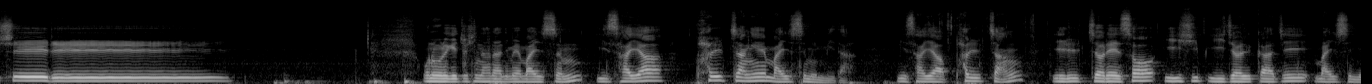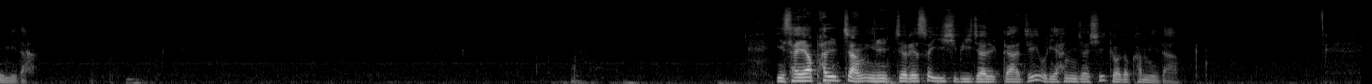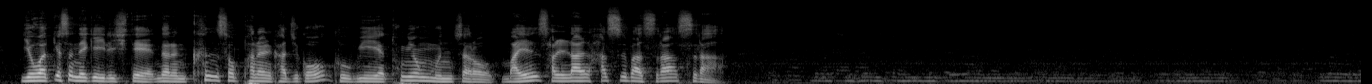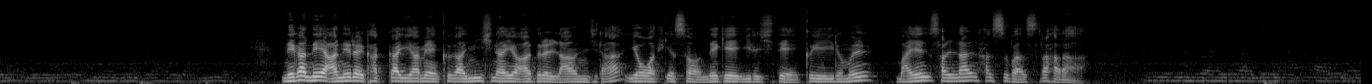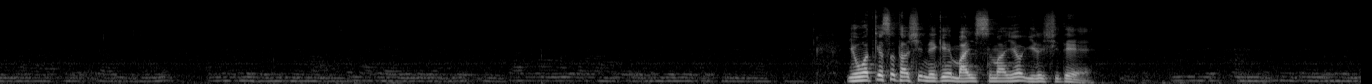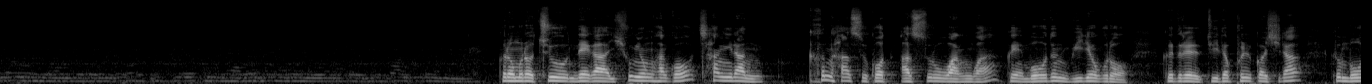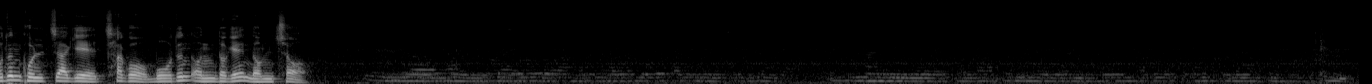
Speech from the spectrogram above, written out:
주시리. 오늘 우리에게 주신 하나님의 말씀 이사야 8장의 말씀입니다. 이사야 8장 1절에서 22절까지 말씀입니다. 이사야 8장 1절에서 22절까지 우리 한 절씩 교독합니다. 여호와께서 내게 이르시되 너는 큰 소판을 가지고 그 위에 통용 문자로 마엘살랄 하스바스라 쓰라. 내가 내 아내를 가까이하며 그가 임신하여 아들을 낳은지라 여호와께서 내게 이르시되 그의 이름을 마엘살랄 하스바스라 하라. 여호와께서 다시 내게 말씀하여 이르시되 그러므로 주 내가 흉용하고 창이란 큰 하수 곧 아수르 왕과 그의 모든 위력으로 그들을 뒤덮을 것이라 그 모든 골짜기에 차고 모든 언덕에 넘쳐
